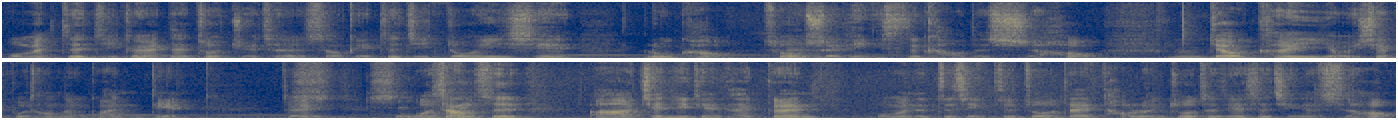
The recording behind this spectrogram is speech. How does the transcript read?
我们自己个人在做决策的时候，给自己多一些。入口做水平思考的时候，嗯、就可以有一些不同的观点。对，我上次啊、呃、前几天才跟我们的执行制作在讨论做这件事情的时候，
